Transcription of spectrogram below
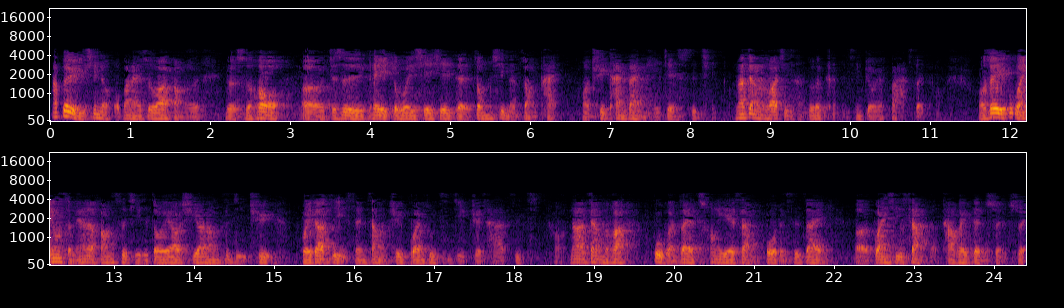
那对于理性的伙伴来说的话，反而有时候呃，就是可以多一些些的中性的状态哦去看待每一件事情。那这样的话，其实很多的可能性就会发生哦。所以不管用什么样的方式，其实都要需要让自己去回到自己身上去关注自己、觉察自己。好，那这样的话，不管在创业上或者是在呃关系上的，它会更顺遂。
